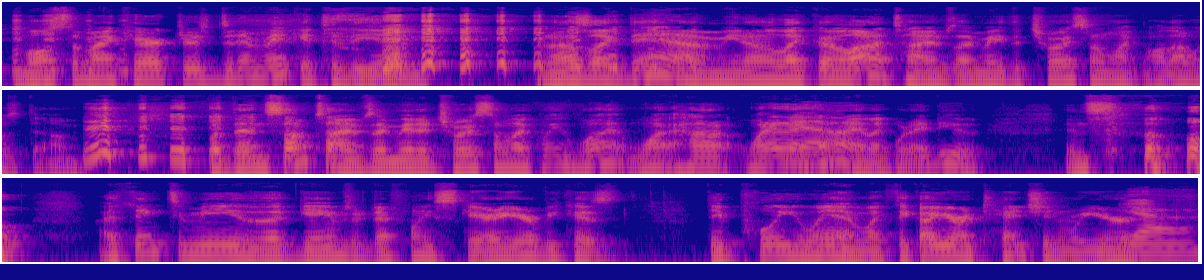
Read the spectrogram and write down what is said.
most of my characters didn't make it to the end. And I was like, damn, you know, like a lot of times I made the choice and I'm like, oh, that was dumb. But then sometimes I made a choice. I'm like, wait, what? What? How? Why did Yeah. I die? Like, what did I do? And so I think to me the games are definitely scarier because they pull you in. Like they got your attention where you're Yeah.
